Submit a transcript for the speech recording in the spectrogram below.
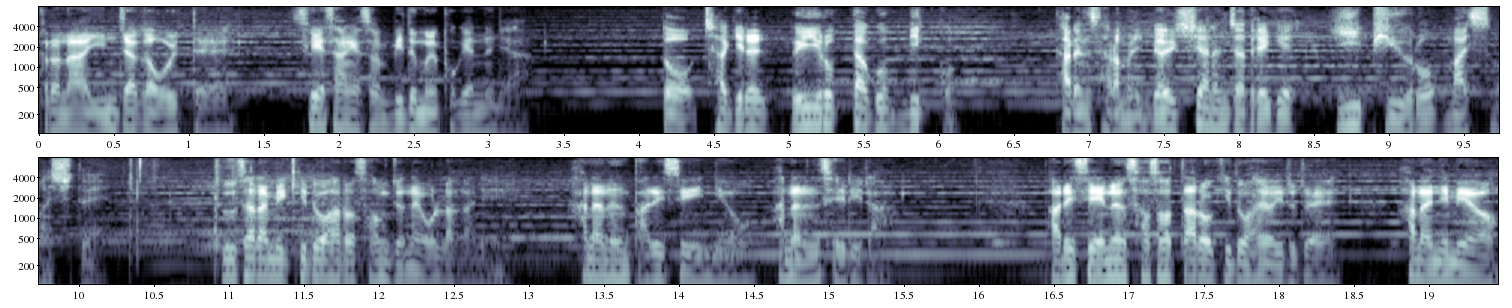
그러나 인자가 올 때 세상에서 믿음을 보겠느냐? 또 자기를 의롭다고 믿고 다른 사람을 멸시하는 자들에게 이 비유로 말씀하시되 두 사람이 기도하러 성전에 올라가니 하나는 바리새인이요 하나는 세리라. 바리새인은 서서 따로 기도하여 이르되 하나님이여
